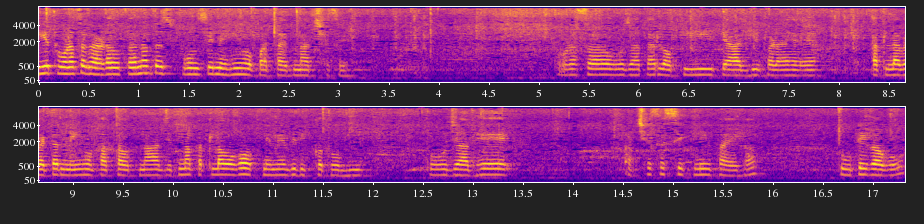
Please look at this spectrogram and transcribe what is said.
ये थोड़ा सा गाढ़ा होता है ना तो स्पून से नहीं हो पाता इतना अच्छे से। थोड़ा सा हो जाता है, लौकी, प्याज भी पड़ा है। पतला बैटर नहीं हो पाता उतना। जितना पतला होगा, उतने में भी दिक्कत होगी। तो ज़्यादा अच्छे से सीख नहीं पाएगा। टूटेगा वो।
